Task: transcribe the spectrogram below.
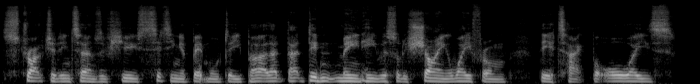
structured in terms of Hughes sitting a bit more deeper. That that didn't mean he was sort of shying away from the attack, but always,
